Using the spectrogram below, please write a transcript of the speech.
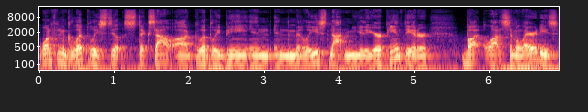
One from Gallipoli still sticks out. Uh, Gallipoli being in, in the Middle East, not in the European theater, but a lot of similarities.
